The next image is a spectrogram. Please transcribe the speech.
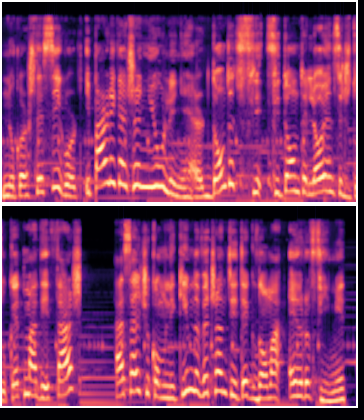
Nuk është e sigurt, i pari ka qenë Juli njëherë, donte të fitonte lojën siç duket, madje i thashë, asaj që komunikim në veçanti tek dhoma e rrëfimit.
